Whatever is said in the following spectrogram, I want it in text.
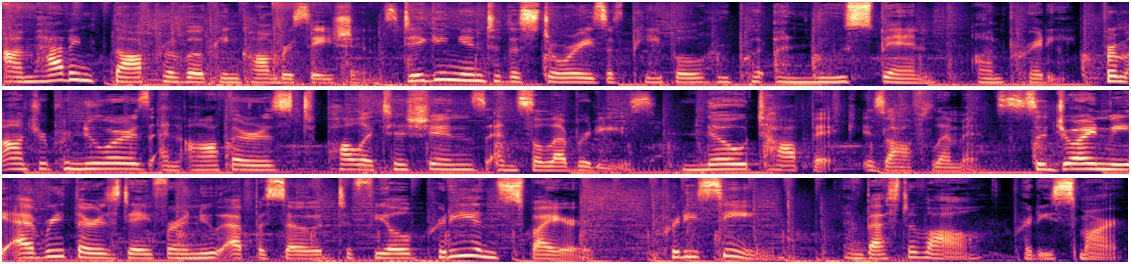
I'm having thought provoking conversations, digging into the stories of people who put a new spin on pretty. From entrepreneurs and authors to politicians and celebrities, no topic is off limits. So join me every Thursday for a new episode to feel pretty inspired, pretty seen, and best of all, pretty smart.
